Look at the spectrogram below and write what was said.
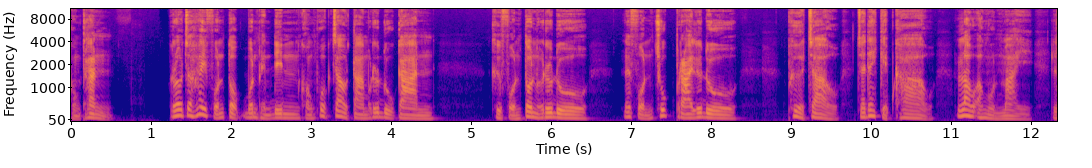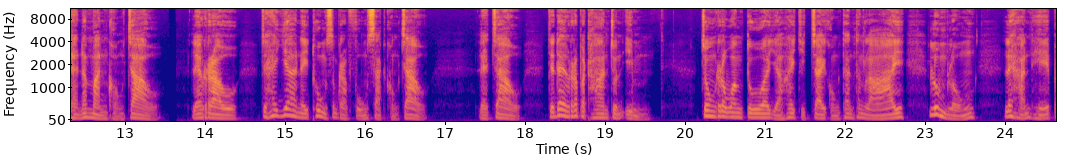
ของท่าน เราจะให้ฝนตกบนแผ่นดินของพวกเจ้าตามฤดูกาลคือฝนต้นฤดู และฝนชุกปลายฤดู เพื่อเจ้าจะได้เก็บข้าวเหล้าอางุ่นใหม่ และน้ำมันของเจ้า และเราจะให้หญ้าในทุ่งสำหรับฝูงสัตว์ของเจ้า และเจ้าจะได้รับประทานจนอิ่ม จงระวังตัวอย่าให้จิตใจของท่านทั้งหลาย ลุ่มหลงและหันเหไป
